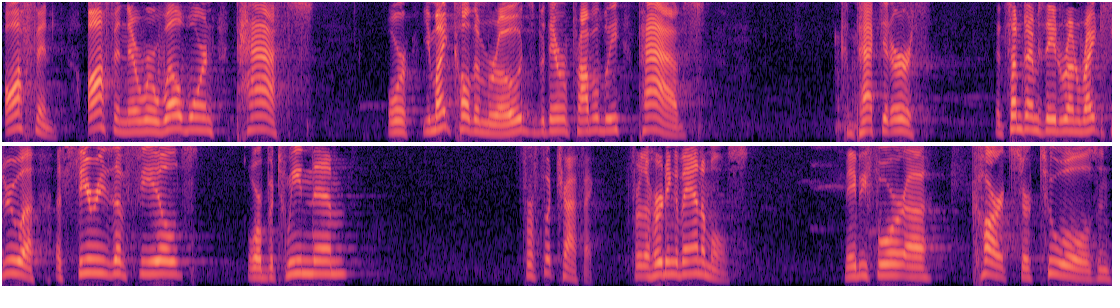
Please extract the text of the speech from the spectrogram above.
Often, often there were well worn paths, or you might call them roads, but they were probably paths. Compacted earth And sometimes they'd run right through a, a series of fields or between them for foot traffic, for the herding of animals, maybe for uh, carts or tools. And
